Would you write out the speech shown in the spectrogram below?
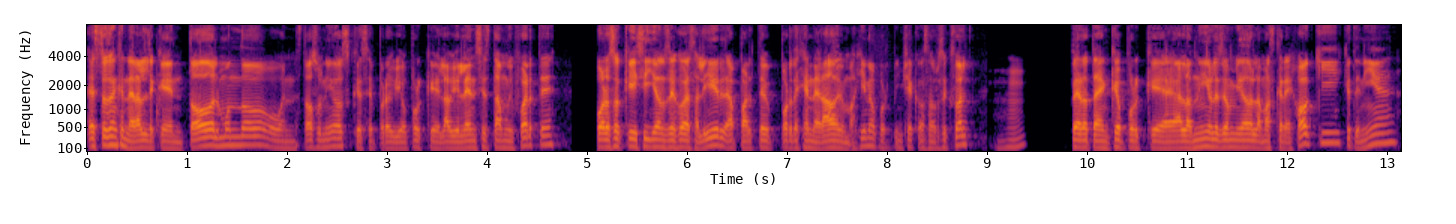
esto es en general de que en todo el mundo o en Estados Unidos que se prohibió porque la violencia está muy fuerte. Por eso Casey Jones dejó de salir, aparte por degenerado, me imagino, por pinche acosador sexual. Pero también que porque a los niños les dio miedo la máscara de hockey que tenía.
